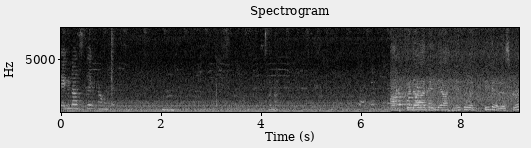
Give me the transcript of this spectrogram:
एक नाचते काम चला आकडं आलेले आहेत वरती टेरेसवर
